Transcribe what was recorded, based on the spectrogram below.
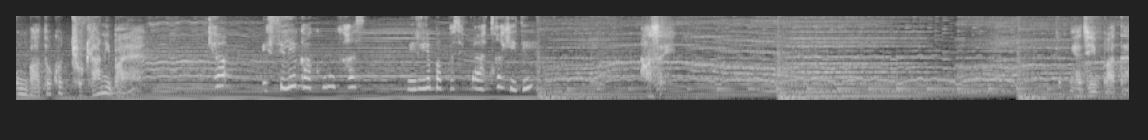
उन बातों को छुटला नहीं पाया है। क्या इसीलिए काकू ने खास मेरे लिए पापा से प्रार्थना की थी? हाँ सही। कितनी अजीब बात है।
